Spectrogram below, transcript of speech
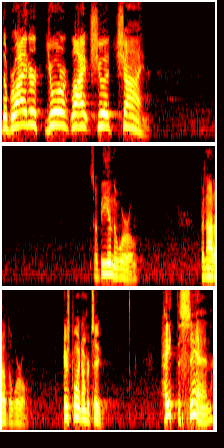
the brighter your light should shine. So be in the world, but not of the world. Here's point number two hate the sin,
